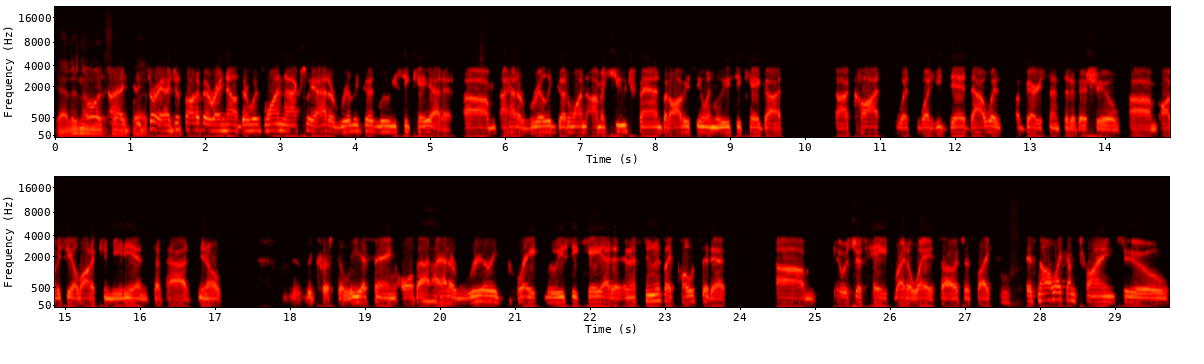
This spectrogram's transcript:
yeah, there's no Oh, need for I, it. But sorry, I just thought of it right now. There was one actually. I had a really good Louis C.K. edit. Um, I had a really good one. I'm a huge fan, but obviously when Louis C.K. got uh, caught with what he did, that was a very sensitive issue. Um, obviously, a lot of comedians have had, you know, the, the Chris D'Elia thing, all that. I had a really great Louis C.K. edit, and as soon as I posted it, um, it was just hate right away. So I was just like Oof. it's not like I'm trying to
